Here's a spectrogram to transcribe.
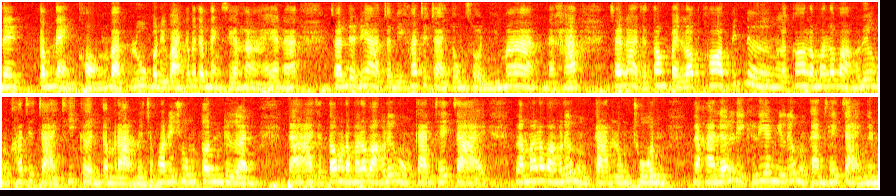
ในตำแหน่งของแบบลูกบริวารก็เป็นตำแหน่งเสียหายอะนะฉะนันเดี๋ยวนี้อาจจะมีค่าใช้จ่ายตรงส่วนนี้มากนะคะฉะนันอาจจะต้องไปรอบคอบนิดนึง แล้วก็ระมัดระวังเรื่องของค่าใช้จ่ายที่เกินกำลังโดยเฉพาะในช่วงต้นเดือนนะอาจจะต้องระมัดระวังเรื่องของการใช้จ่ายระมัดระวังเรื่องของการลงทุนนะคะ แล้วหลีกเลี่ยงในเรื่องของการใช้จ่ายเงิน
